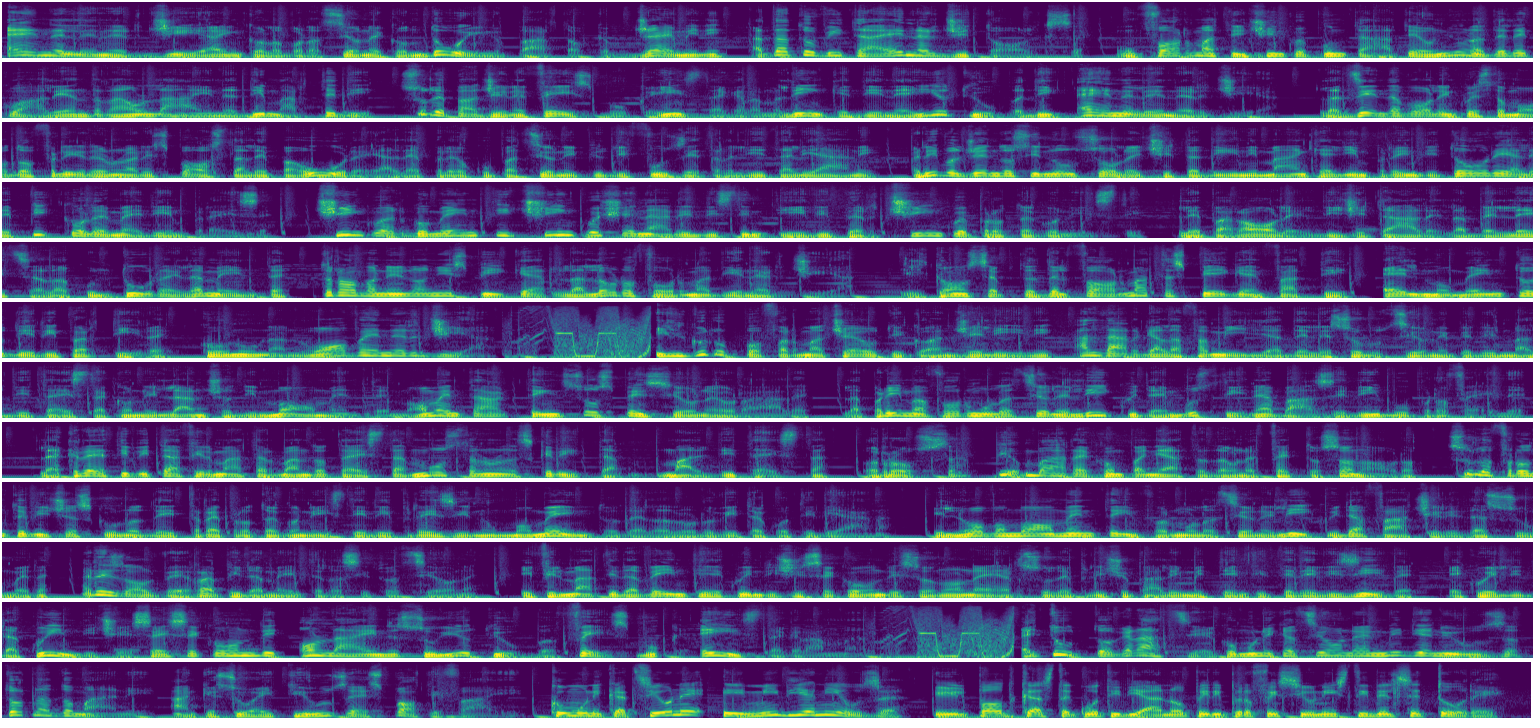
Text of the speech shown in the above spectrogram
Enel Energia, in collaborazione con Doing, part of Capgemini, ha dato vita a Energy Talks, un format in 5 puntate, ognuna delle quali andrà online di martedì sulle pagine Facebook, Instagram, LinkedIn e YouTube di Enel Energia. L'azienda vuole in questo modo offrire una risposta alle paure e alle preoccupazioni più diffuse tra gli italiani, rivolgendosi non solo ai cittadini ma anche agli imprenditori e alle piccole e medie imprese. Cinque argomenti, cinque scenari distintivi per cinque protagonisti. Le parole, il digitale, la bellezza, la cultura e la mente trovano in ogni speaker la loro forma di energia. Il concept del format spiega infatti è il momento di ripartire con una nuova energia. Il gruppo farmaceutico Angelini allarga la famiglia delle soluzioni per il mal di testa con il lancio di Moment e Moment Act in sospensione orale, la prima formulazione liquida in bustine a base di ibuprofene. La creatività firmata Armando Testa mostra una scritta mal di testa rossa, piombare accompagnata da un effetto sonoro sulla fronte di ciascuno dei tre protagonisti ripresi in un momento della loro vita quotidiana. Il nuovo Moment in formulazione liquida facile da assumere risolve rapidamente la situazione. I filmati da 20 e 15 secondi sono on air sulle principali emittenti televisive e quelli da 15 e 6 secondi online su YouTube, Facebook e Instagram. È tutto, grazie. Comunicazione e Media News torna domani, anche su iTunes e Spotify. Comunicazione e Media News, il podcast quotidiano per i professionisti del settore.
